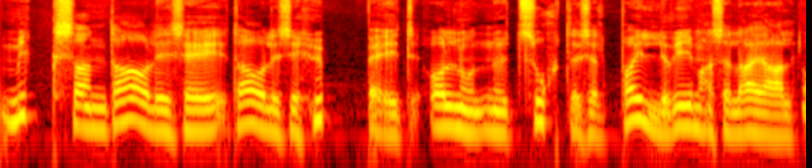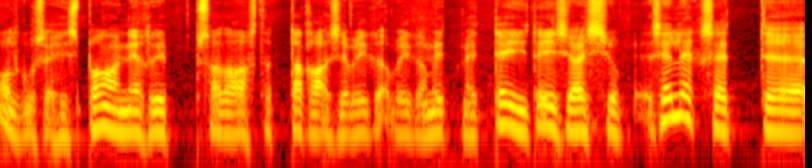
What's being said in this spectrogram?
miks on taolisi, taolisi hüppe gripeid olnud nüüd suhteliselt palju viimasel ajal, olgu see Hispaania gripp sada aastat tagasi või ka, või ka mitmeid teisi, teisi asju, selleks, et äh,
